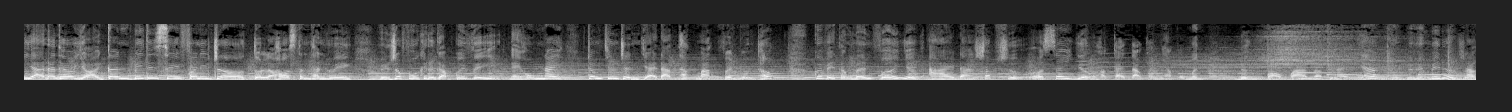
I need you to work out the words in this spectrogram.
khán giả đang theo dõi kênh BTC Furniture. Tôi là host Thanh Thanh Huyền. Huyền rất vui khi được gặp quý vị ngày hôm nay trong chương trình giải đáp thắc mắc về nội thất. Quý vị thân mến, với những ai đang sắp sửa xây dựng hoặc cải tạo căn nhà của mình, đừng bỏ qua tập này nhé. Vì Huyền biết được rằng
